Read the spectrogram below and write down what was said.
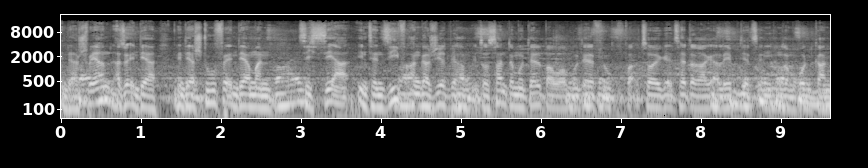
In der schweren, also in der, in der Stufe, in der man sich sehr intensiv engagiert. Wir haben interessante Modellbauer, Modellflugzeuge etc. erlebt jetzt in unserem Rundgang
